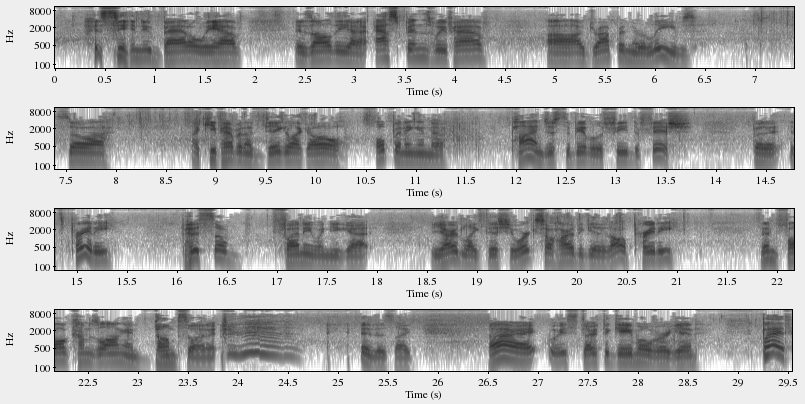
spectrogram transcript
I see a new battle we have is all the uh, aspens we've have uh, dropping their leaves so uh, I keep having to dig like a little opening in the pond just to be able to feed the fish. But it, it's pretty, but it's so funny when you got a yard like this. You work so hard to get it all pretty, then fall comes along and dumps on it. and it's like, all right, we start the game over again. But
